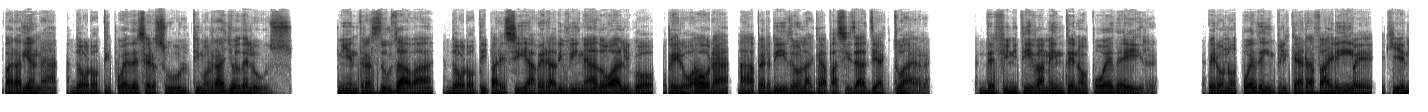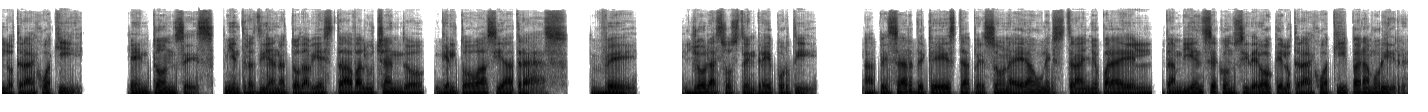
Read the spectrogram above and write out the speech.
Para Diana, Dorothy puede ser su último rayo de luz. Mientras dudaba, Dorothy parecía haber adivinado algo, pero ahora, ha perdido la capacidad de actuar. Definitivamente no puede ir. Pero no puede implicar a Bailey, quien lo trajo aquí. Entonces, mientras Diana todavía estaba luchando, gritó hacia atrás. Ve. Yo la sostendré por ti. A pesar de que esta persona era un extraño para él, también se consideró que lo trajo aquí para morir.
